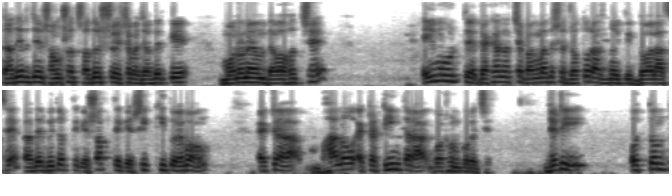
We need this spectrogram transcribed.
তাদের যে সংসদ সদস্য হিসেবে যাদেরকে মনোনয়ন দেওয়া হচ্ছে, এই মুহূর্তে দেখা যাচ্ছে বাংলাদেশে যত রাজনৈতিক দল আছে, তাদের ভিতর থেকে সব থেকে শিক্ষিত এবং একটা ভালো একটা টিম তারা গঠন করেছে, যেটি অত্যন্ত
